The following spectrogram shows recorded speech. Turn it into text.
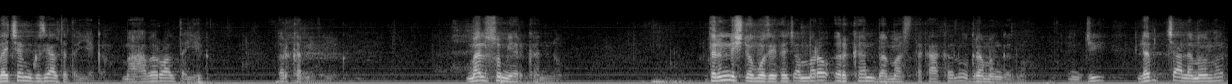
መቼም ጊዜ አልተጠየቀም። ማህበሩ አልጠየቅም። እርከን ነው የጠየቀው። መልሱም የእርከን ነው። ትንንሽ ደሞዝ የተጨመረው እርከን በማስተካከሉ እግረ መንገዱ ነው እንጂ ለብቻ ለመምህር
